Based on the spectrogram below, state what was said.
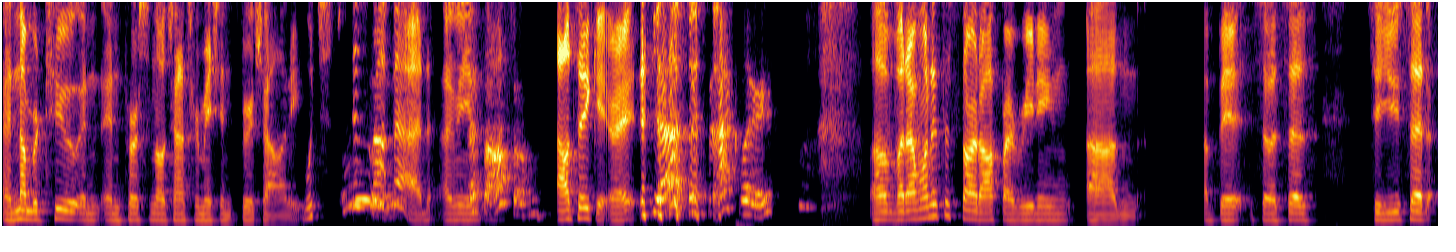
and number two in, in personal transformation and spirituality, which Ooh, is not bad. I mean, that's awesome. I'll take it, right? Yes, exactly. uh, but I wanted to start off by reading um, a bit. So it says, so you said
